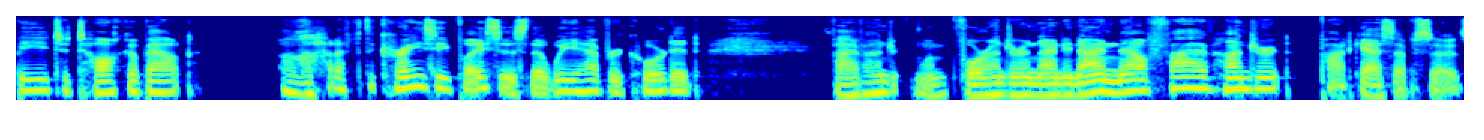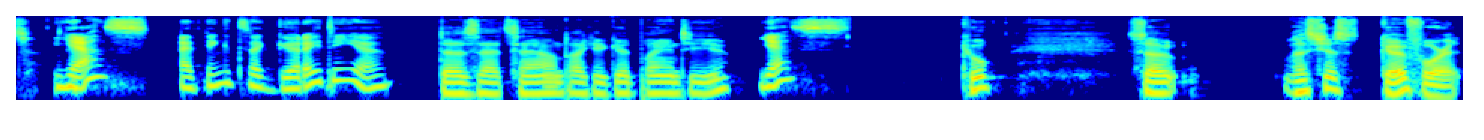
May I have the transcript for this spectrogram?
be to talk about a lot of the crazy places that we have recorded 500, well, 499, now 500 podcast episodes. yes, I think it's a good idea. Does that sound like a good plan to you? Yes. Cool. So let's just go for it.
